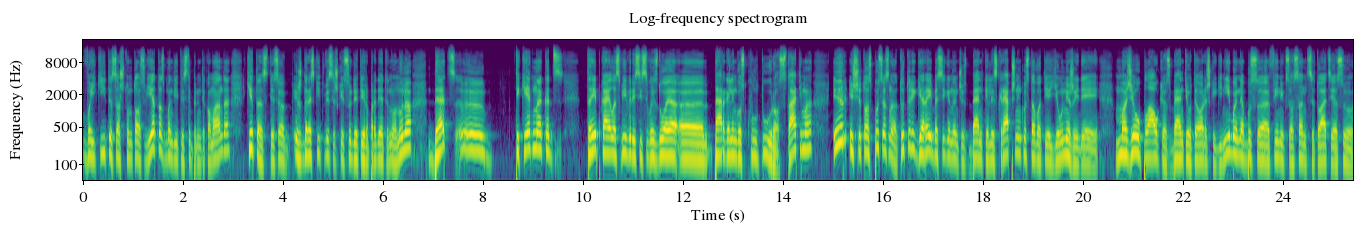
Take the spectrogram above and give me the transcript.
vaikytis aštuntos vietos, bandyti stiprinti komandą, kitas tiesiog išdraskyti visiškai sudėti ir pradėti nuo nulio, bet e, tikėtina, kad Taip Kailas Vyveris įsivaizduoja uh, pergalingos kultūros statymą ir iš šitos pusės, na, tu turi gerai besiginančius bent kelis krepšininkus, tavo tie jauni žaidėjai, mažiau plaukios, bent jau teoriškai gynyboje, nebus uh, Phoenix'o Sant situacija su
